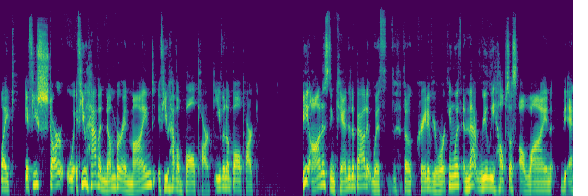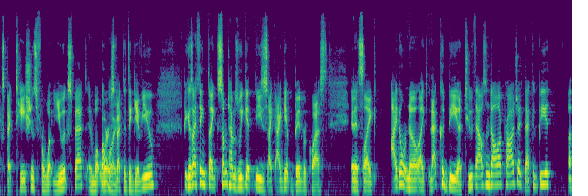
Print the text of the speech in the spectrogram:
like if you start if you have a number in mind if you have a ballpark even a ballpark be honest and candid about it with the creative you're working with and that really helps us align the expectations for what you expect and what we're Totally. expected expected to give you because i think like sometimes we get these like i get bid requests and it's like i don't know like that could be a $2000 project that could be a, a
